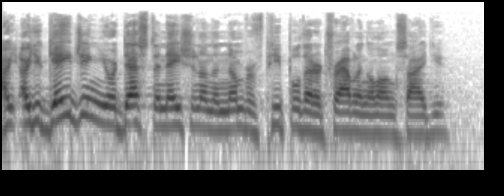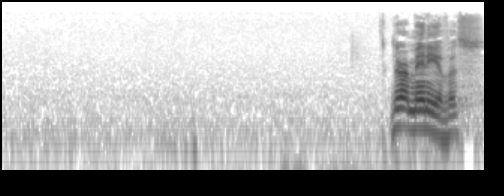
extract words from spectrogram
Are, are you gauging your destination on the number of people that are traveling alongside you? There are many of us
